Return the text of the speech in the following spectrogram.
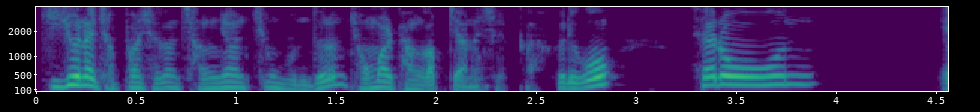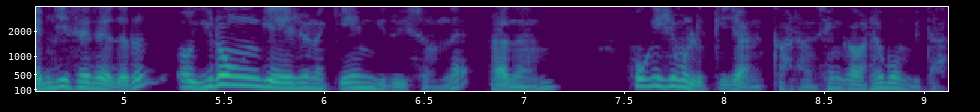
기존에 접하셨던 장년층 분들은 정말 반갑지 않으실까. 그리고 새로운 MZ 세대들은 어, 이런 게 예전에 게임기도 있었네? 라는 호기심을 느끼지 않을까라는 생각을 해봅니다.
